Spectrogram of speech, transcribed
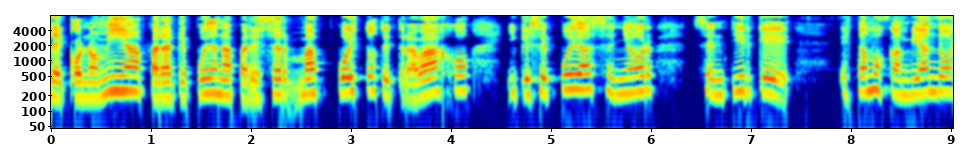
la economía para que puedan aparecer más puestos de trabajo y que se pueda, Señor, sentir que estamos cambiando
